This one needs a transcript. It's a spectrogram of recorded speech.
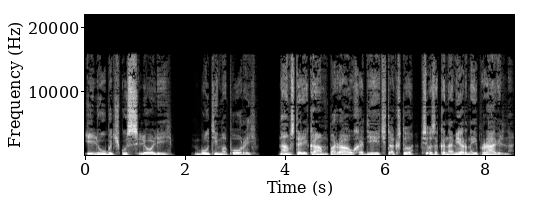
и Любочку с Лёлей, будь им опорой». Нам, старикам, пора уходить, так что все закономерно и правильно.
